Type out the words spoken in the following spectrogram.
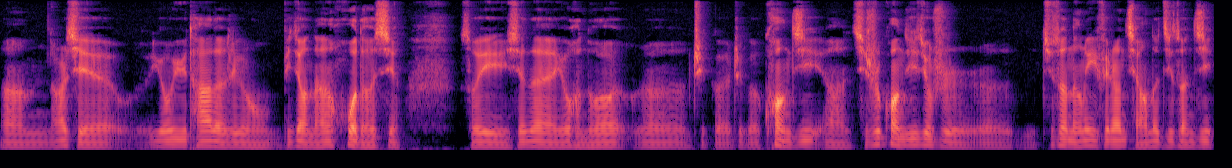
嗯，而且由于它的这种比较难获得性，所以现在有很多呃，这个这个矿机啊，其实矿机就是，计算能力非常强的计算机，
